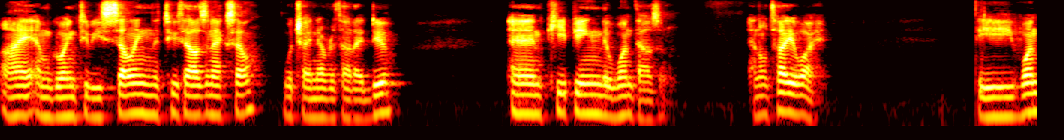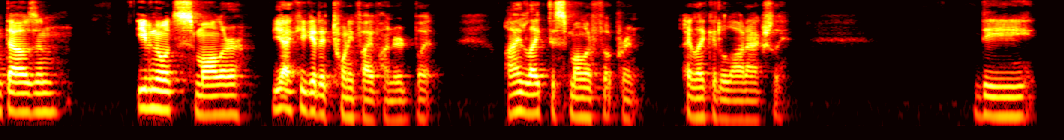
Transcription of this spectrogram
I am going to be selling the 2000 XL, which I never thought I'd do, and keeping the 1000. And I'll tell you why. The 1000, even though it's smaller, yeah, I could get a 2500, but I like the smaller footprint. I like it a lot actually. The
